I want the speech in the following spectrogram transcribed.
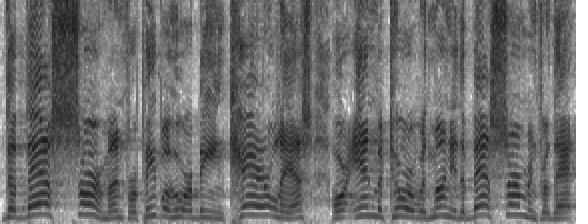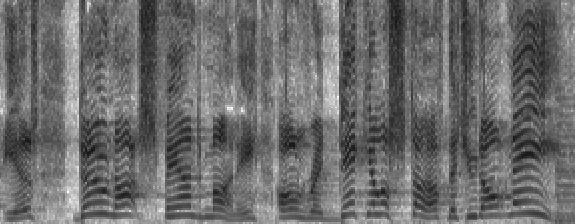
The best sermon for people who are being careless or immature with money, the best sermon for that is do not spend money on ridiculous stuff that you don't need.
